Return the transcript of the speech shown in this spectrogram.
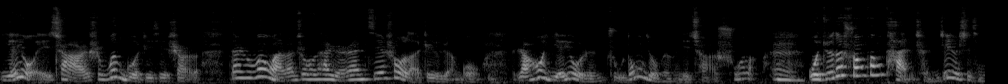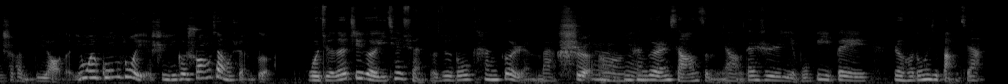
也有 HR 是问过这些事儿的，但是问完了之后，他仍然接受了这个员工，然后也有人主动就跟 HR 说了。嗯，我觉得双方坦诚这个事情是很必要的，因为工作也是一个双向选择。我觉得这个一切选择就都看个人吧。是，嗯，看个人想怎么样，但是也不必被任何东西绑架。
